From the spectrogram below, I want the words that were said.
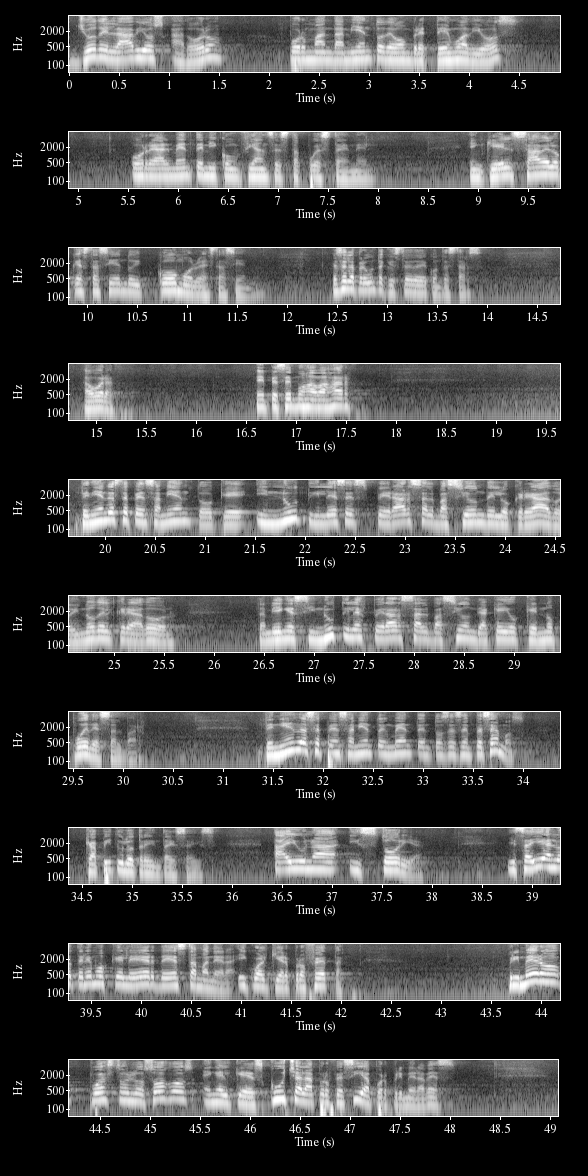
¿Yo de labios adoro? por mandamiento de hombre temo a Dios o realmente mi confianza está puesta en Él? En que Él sabe lo que está haciendo y cómo lo está haciendo. Esa es la pregunta que usted debe contestarse. Ahora, empecemos a bajar. Teniendo este pensamiento que inútil es esperar salvación de lo creado y no del creador, también es inútil esperar salvación de aquello que no puede salvar. Teniendo ese pensamiento en mente, entonces empecemos. Capítulo 36. Hay una historia. Isaías lo tenemos que leer de esta manera, y cualquier profeta. Primero, puestos los ojos en el que escucha la profecía por primera vez.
